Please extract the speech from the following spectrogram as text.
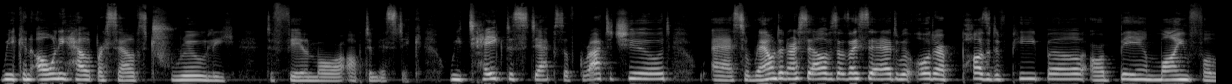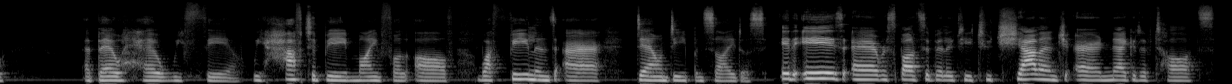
We can only help ourselves truly to feel more optimistic. We take the steps of gratitude, uh, surrounding ourselves, as I said, with other positive people or being mindful about how we feel. We have to be mindful of what feelings are down deep inside us. It is a responsibility to challenge our negative thoughts.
